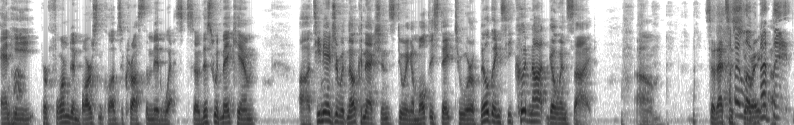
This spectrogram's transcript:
And he performed in bars and clubs across the Midwest. So this would make him a teenager with no connections doing a multi state tour of buildings he could not go inside. Um, so that's his I love story. that the,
